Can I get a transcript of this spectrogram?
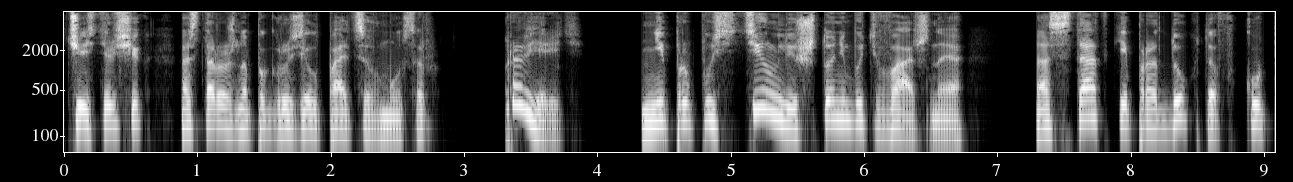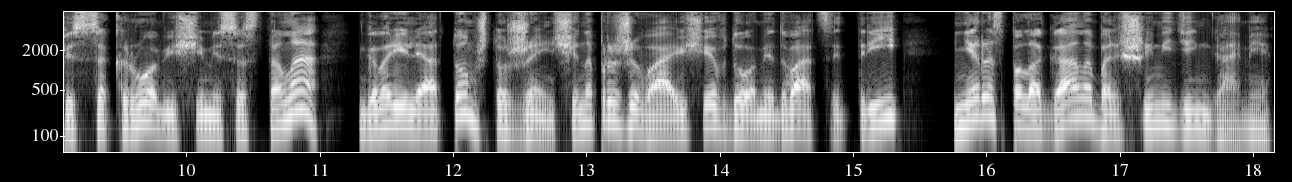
Чистильщик осторожно погрузил пальцы в мусор. Проверить, не пропустил ли что-нибудь важное. Остатки продуктов купе с сокровищами со стола говорили о том, что женщина, проживающая в доме 23, не располагала большими деньгами.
